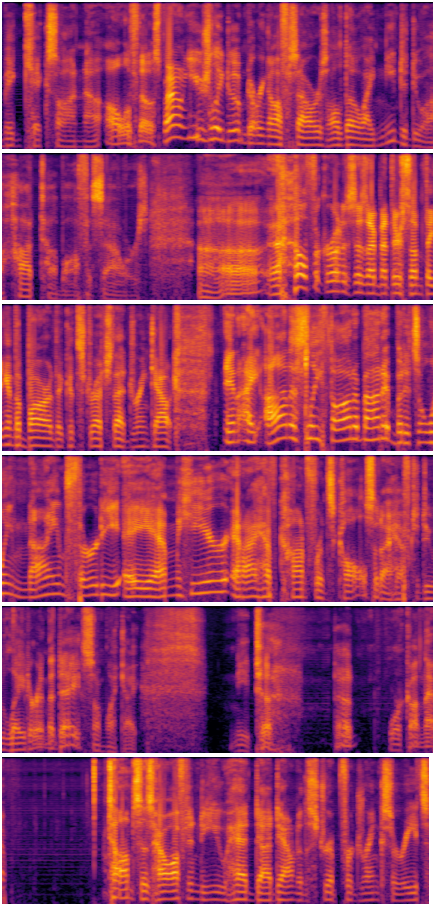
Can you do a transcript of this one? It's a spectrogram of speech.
big kicks on uh, all of those. But I don't usually do them during office hours, although I need to do a hot tub office hours. Uh, Alpha Corona says, I bet there's something in the bar that could stretch that drink out. And I honestly thought about it, but it's only 9.30 a.m. here, and I have conference calls that I have to do later in the day. So I'm like, I need to uh, work on that. Tom says, How often do you head uh, down to the strip for drinks or eats?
